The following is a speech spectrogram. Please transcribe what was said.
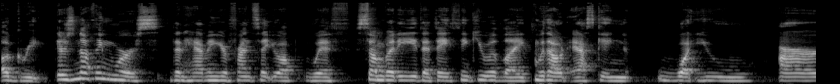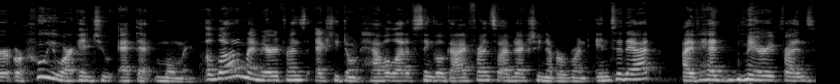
agree. There's nothing worse than having your friend set you up with somebody that they think you would like without asking what you are or who you are into at that moment. A lot of my married friends actually don't have a lot of single guy friends, so I've actually never run into that. I've had married friends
